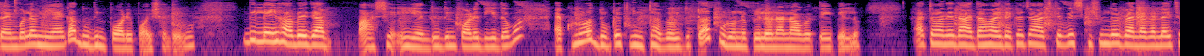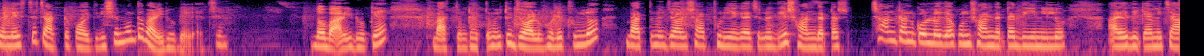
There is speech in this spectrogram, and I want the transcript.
তাই আমি বললাম, নিয়ে আয় দুদিন পরে পয়সা দেবো। দিলেই হবে, যা আসে ইয়ে দুদিন পরে দিয়ে দেবো। এখনও দুটো কিনতে হবে, ওই দুটো আর পুরনো পেল না, নগদেই পেল। আর তোমাদের দাদা ভাই দেখেছ, আজকে বেশ কি সুন্দর বেলাবেলায় চলে এসছে, চারটে পঁয়ত্রিশের মধ্যে বাড়ি ঢুকে গেছে। তো বাড়ি ঢুকে বাথরুম টাথরুমে একটু জল ভরে তুললো, বাথরুমের জল সব ফুরিয়ে গেছিল, দিয়ে সন্ধ্যাটা ছান টান করল, যখন সন্ধ্যাটা দিয়ে নিল। আর এদিকে আমি চা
